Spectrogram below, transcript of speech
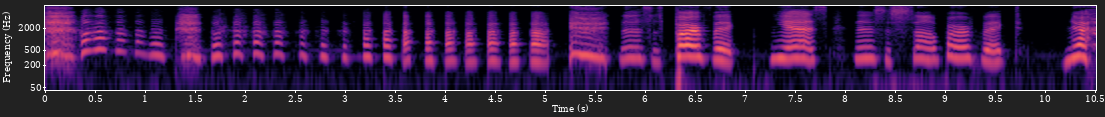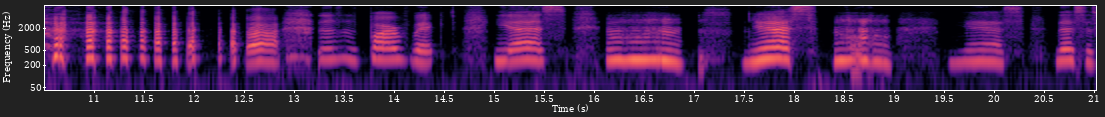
this is perfect. Yes, this is so perfect. this is perfect. Yes. Yes. yes. This is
